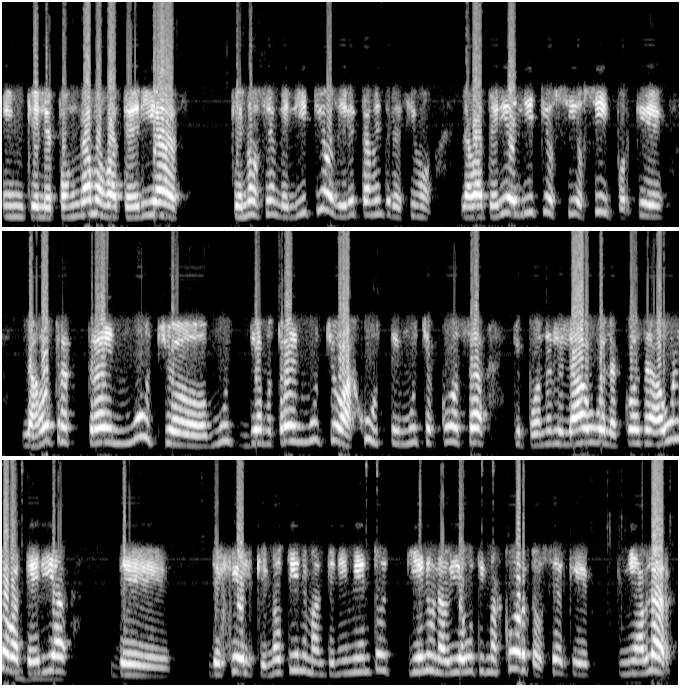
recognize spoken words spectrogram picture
en que le pongamos baterías que no sean de litio, directamente le decimos, la batería de litio sí o sí, porque las otras traen mucho, mu- digamos, traen mucho ajuste, mucha cosa que ponerle el agua, las cosas, aún la batería de, de gel que no tiene mantenimiento tiene una vida útil más corta, o sea que ni hablar.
